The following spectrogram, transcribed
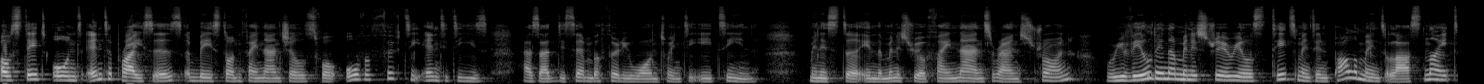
of state-owned enterprises based on financials for over 50 entities as at December 31, 2018. Minister in the Ministry of Finance, Ryan Straughn, revealed in a ministerial statement in Parliament last night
